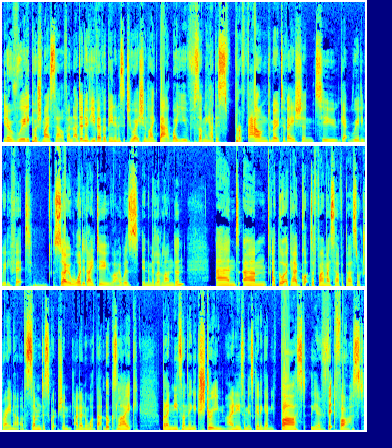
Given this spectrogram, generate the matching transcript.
you know, really push myself. And I don't know if you've ever been in a situation like that where you've suddenly had this profound motivation to get really, really fit. So, what did I do? I was in the middle of London and um, I thought, okay, I've got to find myself a personal trainer of some description. I don't know what that looks like, but I need something extreme. I need something that's going to get me fast, you know, fit fast.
